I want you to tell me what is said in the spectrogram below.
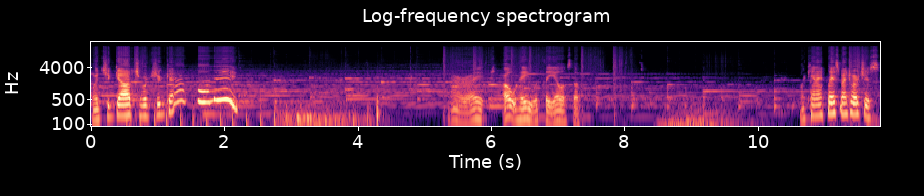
What you got? What you got for me? Alright. Oh, hey, what's the yellow stuff? Why can't I place my torches?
